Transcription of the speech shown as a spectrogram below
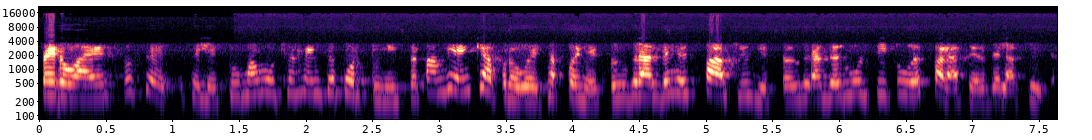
pero a esto se, le suma mucha gente oportunista también que aprovecha pues estos grandes espacios y estas grandes multitudes para hacer de la suya.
